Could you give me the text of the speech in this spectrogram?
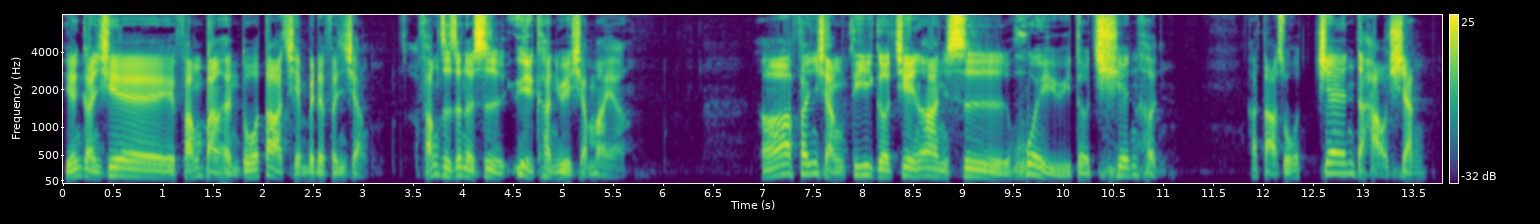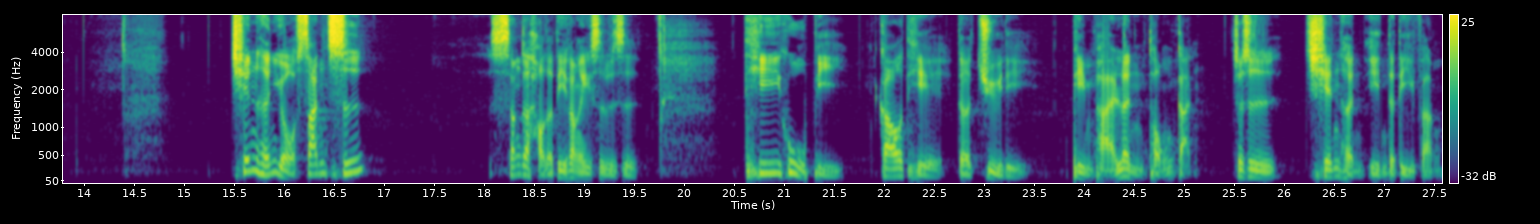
也很感谢房版很多大前辈的分享，房子真的是越看越想买啊！啊，分享第一个建案是惠宇的千恒，他打说真的好香。千恒有三吃，三个好的地方，一是不是梯户比高铁的距离，品牌认同感，这是千恒赢的地方。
